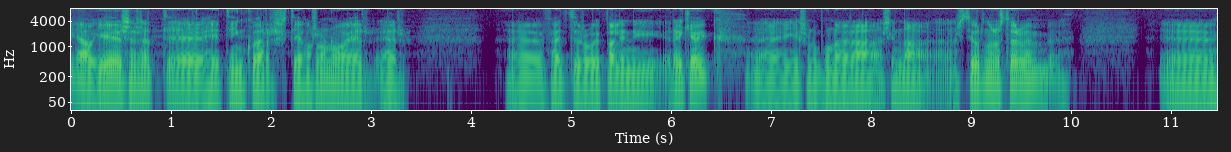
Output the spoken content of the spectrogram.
Já, ég er sem sagt eh, heiti Yngvar Stefansson og er, er fættur og uppalinn í Reykjavík. Eh, ég er svona búin að vera að sinna stjórnunastörfum eh,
